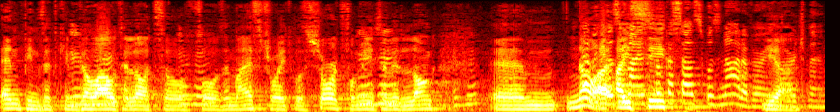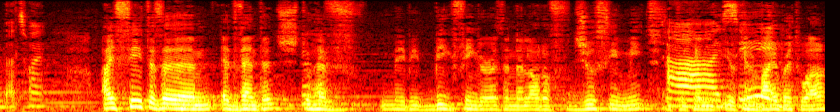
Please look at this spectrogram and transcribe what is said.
end pins that can go Mm-hmm. out a lot. So for the maestro it was short. For me it's a little long. Um, no, because I, I Maestro see it. Casals was not a very Yeah. large man, that's why. I see it as an advantage Mm-hmm. to have maybe big fingers and a lot of juicy meat that Ah, you can you. Can vibrate well.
